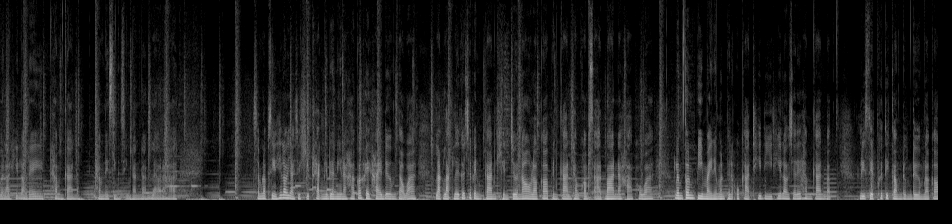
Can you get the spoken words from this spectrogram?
เวลาที่เราได้ทำการทำในสิ่งสิ่งนั้นๆแล้วนะคะ สำหรับสิ่งที่เราอยากจะคีปแทร็กในเดือนนี้นะคะ ก็คล้ายๆเดิม แต่ว่าหลักๆ เลยก็จะเป็นการเขียน journal แล้วก็เป็นการทำความสะอาดบ้านนะคะ เพราะว่าเริ่มต้นปีใหม่เนี่ยมันเป็นโอกาสที่ดีที่เราจะได้ทำการแบบรีเซ็ตพฤติกรรมเดิมๆ แล้วก็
